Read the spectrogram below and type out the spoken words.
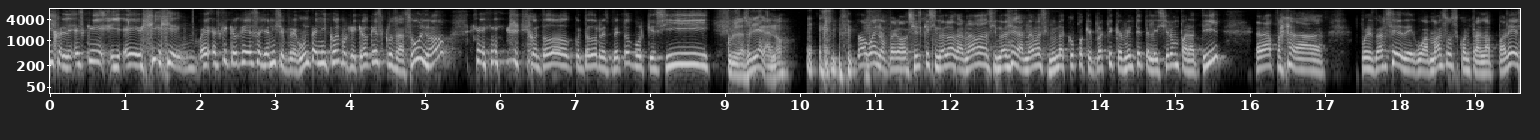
Híjole, es que eh, es que creo que eso ya ni se pregunta, Nicole, porque creo que es Cruz Azul, ¿no? con todo, con todo respeto, porque sí. Cruz Azul ya ganó. no, bueno, pero si es que si no lo ganabas, si no le ganabas en una copa que prácticamente te la hicieron para ti, era para pues darse de guamazos contra la pared.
